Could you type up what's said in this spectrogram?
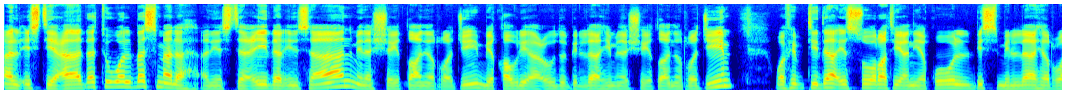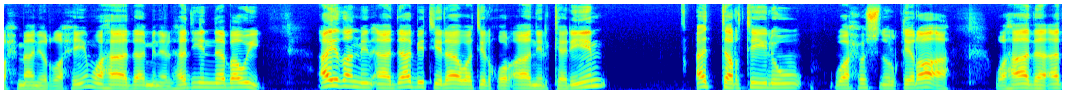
الاستعاذة والبسملة أن يستعيذ الإنسان من الشيطان الرجيم بقول أعوذ بالله من الشيطان الرجيم وفي ابتداء الصورة أن يقول بسم الله الرحمن الرحيم وهذا من الهدي النبوي أيضا من آداب تلاوة القرآن الكريم الترتيل وحسن القراءة. وهذا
